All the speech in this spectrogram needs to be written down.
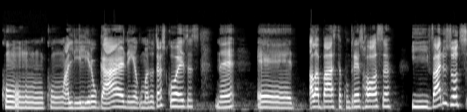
com, com ali Little Garden e algumas outras coisas, né? É, Alabasta com Dressrosa e vários outros,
